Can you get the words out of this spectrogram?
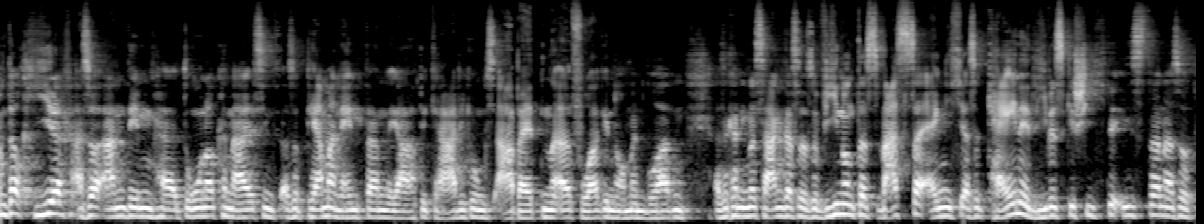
und auch hier, also an dem äh, Donaukanal sind also permanent dann ja Begradigungsarbeiten äh, vorgenommen worden. Also kann ich mal sagen, dass also Wien und das Wasser eigentlich also keine Liebesgeschichte ist dann. Also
